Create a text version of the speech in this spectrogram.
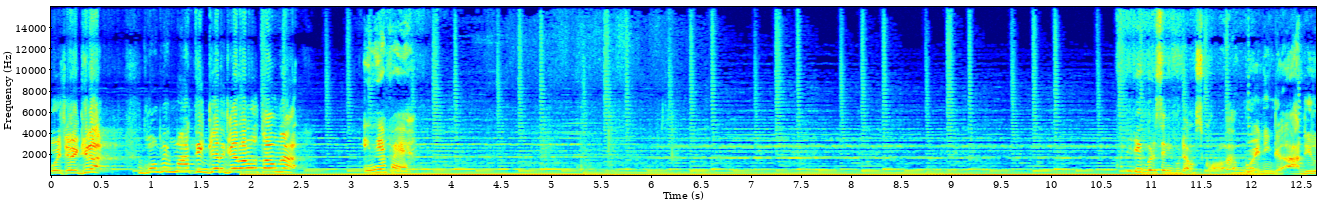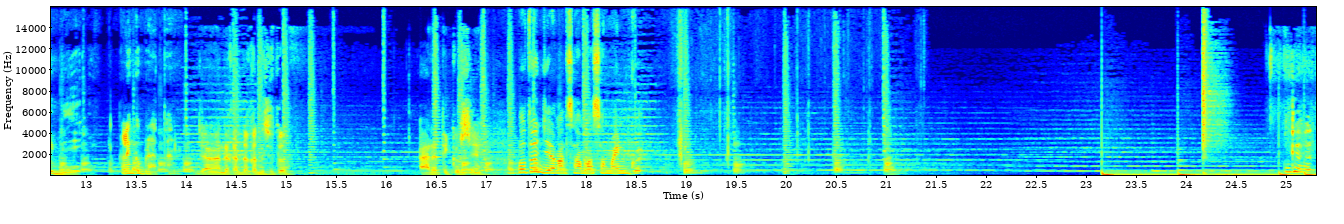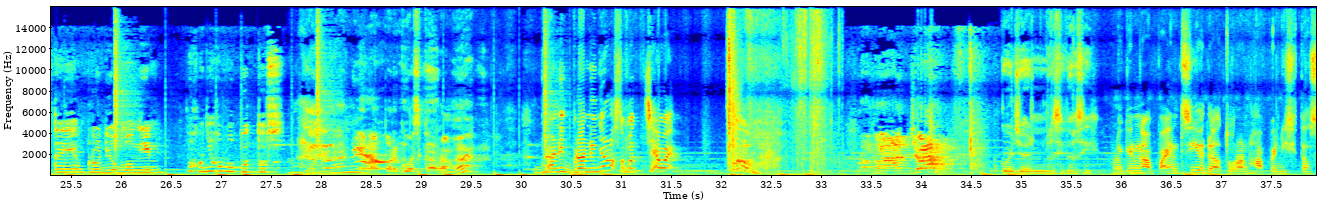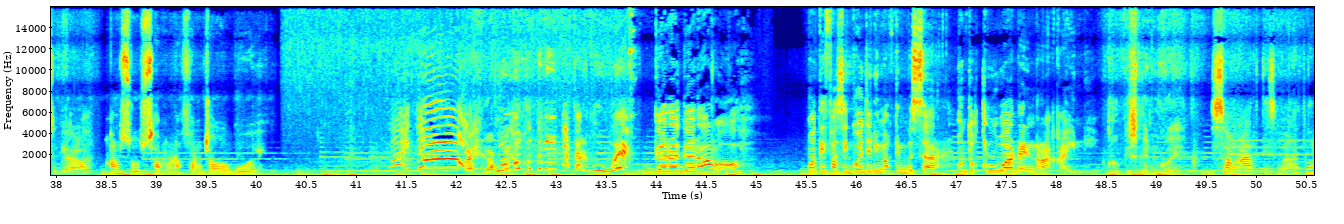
Woi cewek gila, gue sampai mati gara-gara lo tau nggak? Ini apa ya? Kok jadi bersihin gudang sekolah, Bu? Gue ini nggak adil bu. Paling keberatan. Jangan dekat-dekat di situ. Ada tikusnya. Lo tuh jangan sama-samain gue. Gak ada yang perlu diomongin. Pokoknya aku mau putus. Gak berani nampar gue sekarang, ha? Berani-beraninya lo sama cewek. Kurang ajar! Gue jalan bersih-bersih. Lagian ngapain sih ada aturan HP disita segala? Kan susah mau nelfon cowok gue. Michael! Eh, gue mau ketemu pacar gue. Gara-gara lo, motivasi gue jadi makin besar untuk keluar dari neraka ini. Grupis band gue. Song artis banget lo.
